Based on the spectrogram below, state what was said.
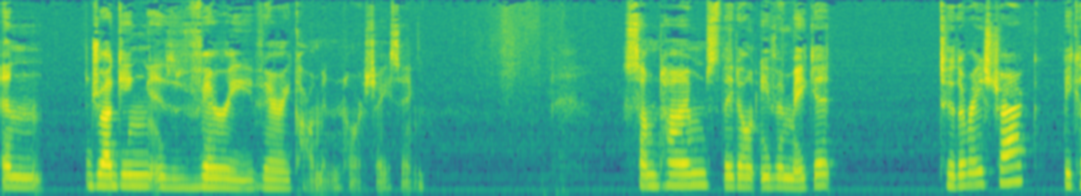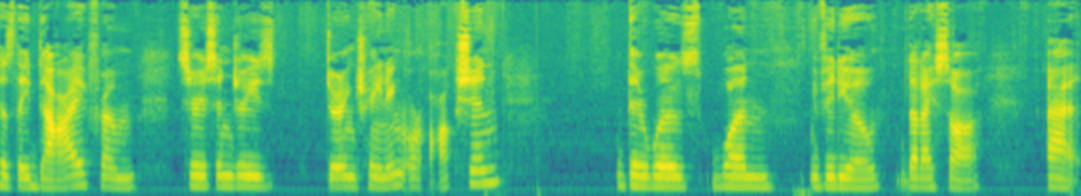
And drugging is very, very common in horse racing. Sometimes they don't even make it to the racetrack because they die from serious injuries during training or auction. There was one video that I saw at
